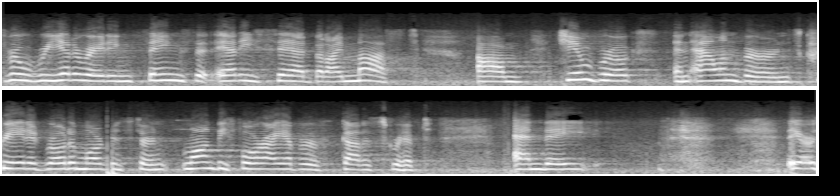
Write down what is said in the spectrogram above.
through reiterating things that Eddie said, but I must. Um, Jim Brooks and Allan Burns created Rhoda Morgenstern long before I ever got a script. And they, they are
